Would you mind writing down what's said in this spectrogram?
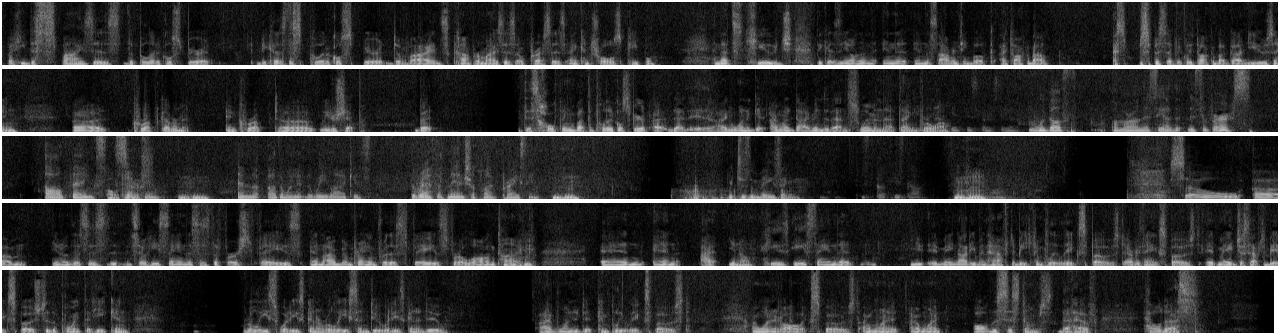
But he despises the political spirit because this political spirit divides, compromises, oppresses, and controls people. And that's huge because you know in the in the, in the sovereignty book I talk about I specifically talk about God using uh, corrupt government and corrupt uh, leadership, but this whole thing about the political spirit I, that I want to get I want to dive into that and swim in that thing for a while. We both um, were on this the other this verse. All things All serve things. him, Mm-hmm. and the other one that we like is the wrath of man shall pla- praise him. Mm-hmm. Which is amazing. He's God. He's God. Mm-hmm. So, um, you know, this is so he's saying this is the first phase, and I've been praying for this phase for a long time, and and I, you know, he's he's saying that you, it may not even have to be completely exposed, everything exposed. It may just have to be exposed to the point that he can release what he's going to release and do what he's going to do. I've wanted it completely exposed. I want it all exposed. I want it. I want all the systems that have held us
